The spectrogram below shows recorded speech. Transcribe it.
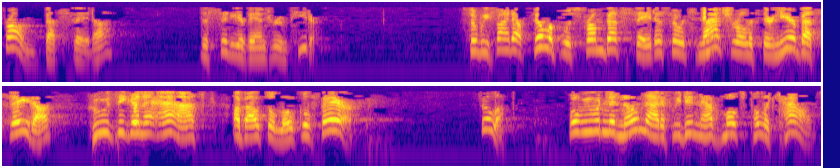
from Bethsaida, the city of Andrew and Peter. So we find out Philip was from Bethsaida, so it's natural if they're near Bethsaida, who's he going to ask about the local fare? Philip. Well, we wouldn't have known that if we didn't have multiple accounts.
